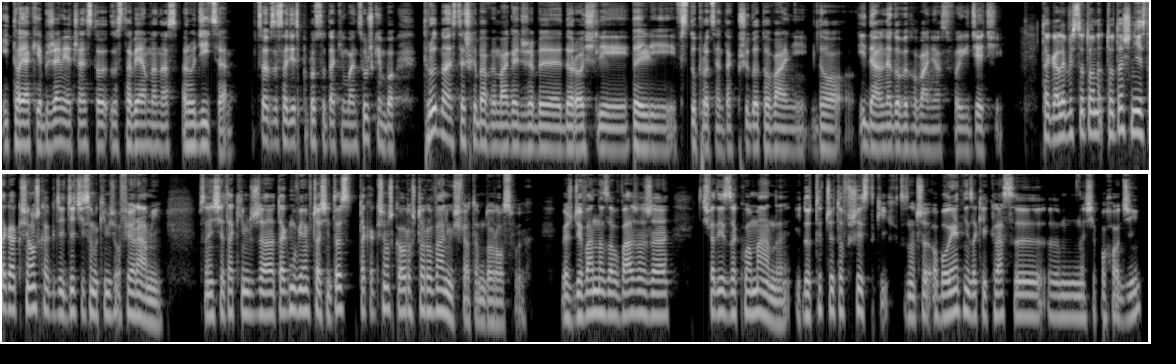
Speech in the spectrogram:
i to, jakie brzemię często zostawiają na nas rodzice. Co w zasadzie jest po prostu takim łańcuszkiem, bo trudno jest też chyba wymagać, żeby dorośli byli w 100% przygotowani do idealnego wychowania swoich dzieci. Tak, ale wiesz co, to, to też nie jest taka książka, gdzie dzieci są jakimiś ofiarami. W sensie takim, że, tak jak mówiłem wcześniej, to jest taka książka o rozczarowaniu światem dorosłych. Wiesz, Giovanna zauważa, że świat jest zakłamany i dotyczy to wszystkich. To znaczy, obojętnie z jakiej klasy um, się pochodzi,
